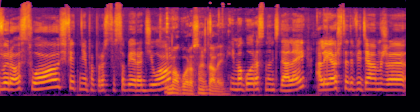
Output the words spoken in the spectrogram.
wyrosło, świetnie po prostu sobie radziło. I mogło rosnąć dalej. I mogło rosnąć dalej, ale ja już wtedy wiedziałam, że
